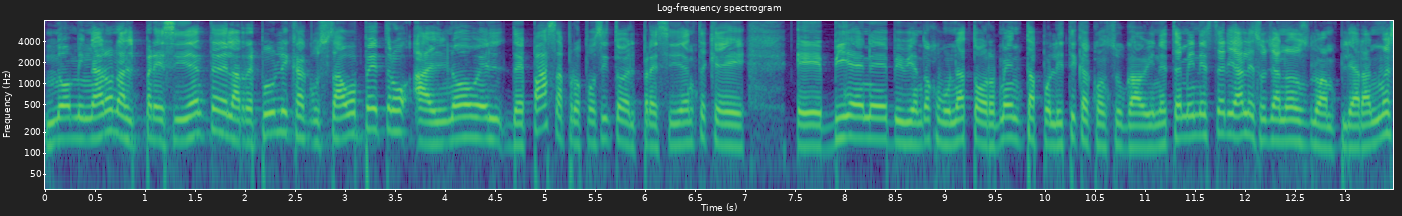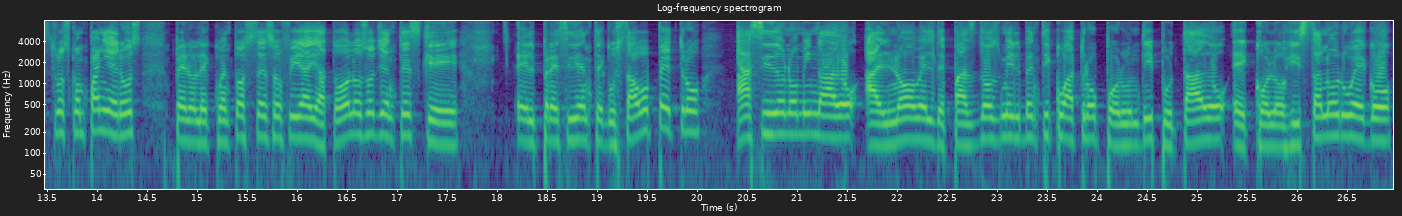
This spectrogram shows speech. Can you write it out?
nominaron al presidente de la República, Gustavo Petro, al Nobel de Paz, a propósito del presidente que eh, viene viviendo como una tormenta política con su gabinete ministerial. Eso ya nos lo ampliarán nuestros compañeros, pero le cuento a usted, Sofía, y a todos los oyentes que el presidente Gustavo Petro ha sido nominado al Nobel de Paz 2024 por un diputado ecologista noruego,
